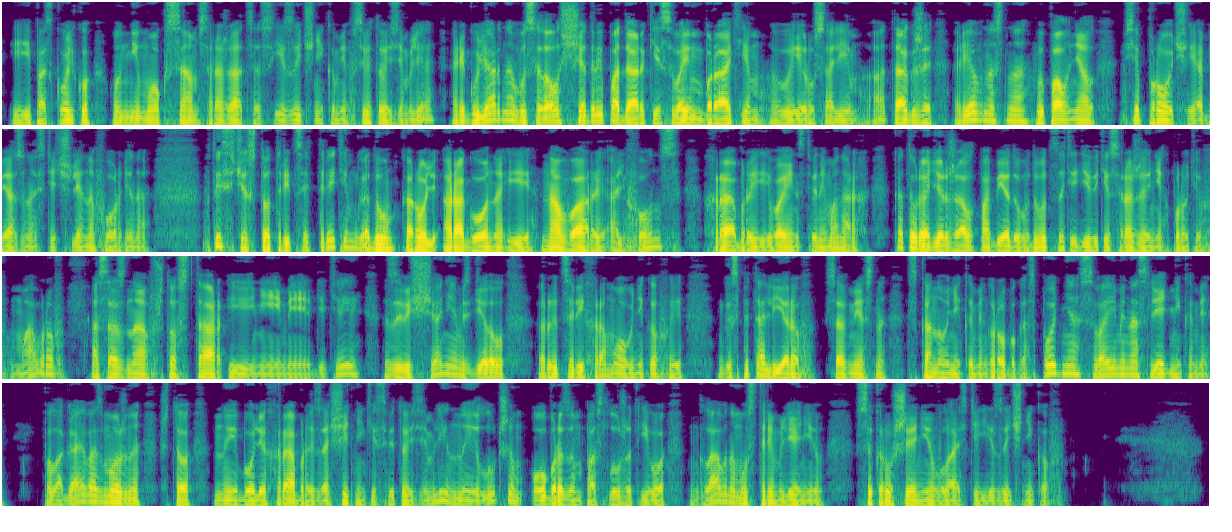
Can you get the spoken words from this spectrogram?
И поскольку он не мог сам сражаться с язычниками в Святой Земле, регулярно высылал щедрые подарки своим братьям в Иерусалим, а также ревностно выполнял все прочие обязанности членов ордена – в 1133 году король Арагона и Навары Альфонс, храбрый и воинственный монарх, который одержал победу в 29 сражениях против мавров, осознав, что стар и не имеет детей, завещанием сделал рыцарей-храмовников и госпитальеров совместно с канониками гроба Господня своими наследниками – полагая, возможно, что наиболее храбрые защитники Святой Земли наилучшим образом послужат его главному стремлению — сокрушению власти язычников.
